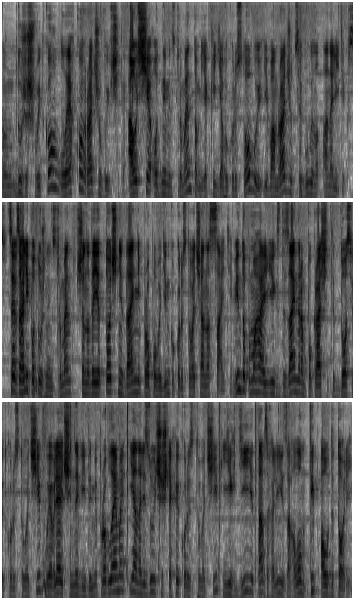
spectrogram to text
ем, дуже швидко, легко раджу вивчити. А ось ще одним інструментом, який я використовую і вам раджу, це Google Analytics. Це взагалі потужний інструмент, що надає точні дані про поведінку користувача на сайті. Він допомагає UX-дизайнерам покращити досвід користувачів, виявляючи невідомі проблеми і аналізуючи шляхи користувачів, їх дії та взагалі загалом тип аудиторії.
